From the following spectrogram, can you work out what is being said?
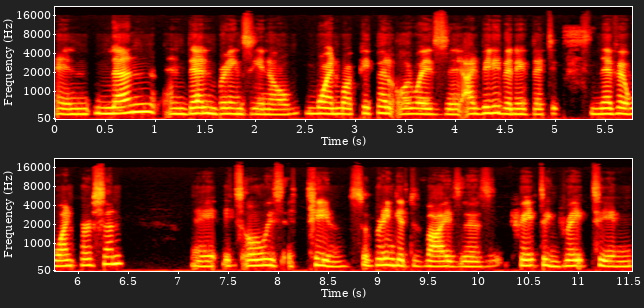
and learn, and then brings you know more and more people. Always, uh, I really believe that it's never one person. Uh, it's always a team. So bring advisors, create a great team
